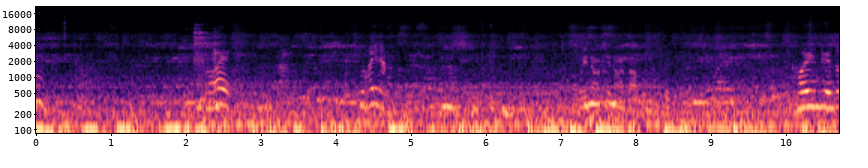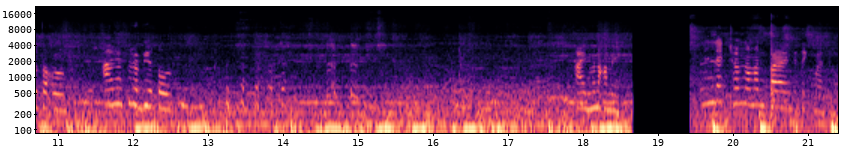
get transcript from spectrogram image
Hmm. Totoo. Honest review to. Kain mo na kami. Yung lechon naman para yung titikman ko.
